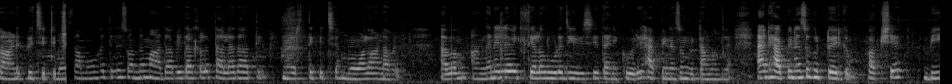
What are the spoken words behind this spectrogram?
കാണിപ്പിച്ചിട്ട് സമൂഹത്തിൽ സ്വന്തം മാതാപിതാക്കളെ തല താത്തി നിർത്തിപ്പിച്ച മോളാണ് അവൾ അപ്പം അങ്ങനെയുള്ള വ്യക്തികളെ കൂടെ ജീവിച്ച് തനിക്ക് ഒരു ഹാപ്പിനെസ്സും കിട്ടാൻ പോകുന്നില്ല. ആൻഡ് ഹാപ്പിനെസ് കിട്ടുമായിരിക്കും. പക്ഷെ ബി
